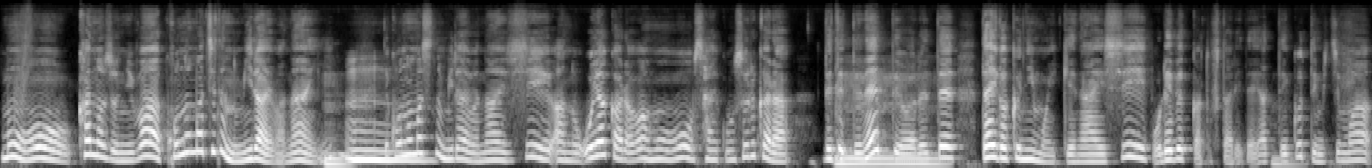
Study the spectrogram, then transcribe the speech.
もう彼女にはこの街での未来はない。でこの街の未来はないし、あの親からはもう再婚するから出てってねって言われて、大学にも行けないし、レベッカと二人でやっていくって道も、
